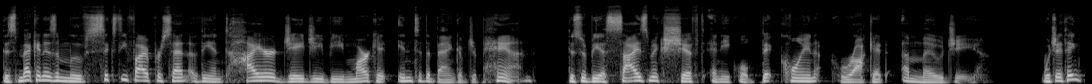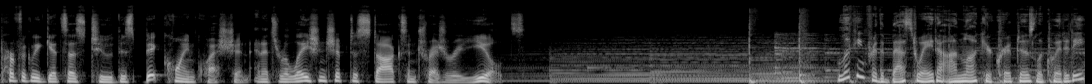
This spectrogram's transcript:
This mechanism moves 65% of the entire JGB market into the Bank of Japan. This would be a seismic shift and equal Bitcoin rocket emoji. Which I think perfectly gets us to this Bitcoin question and its relationship to stocks and treasury yields. Looking for the best way to unlock your crypto's liquidity?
